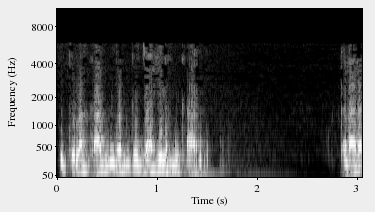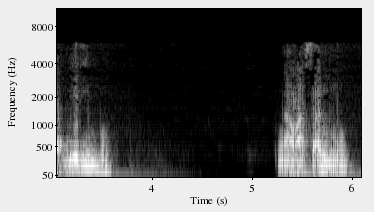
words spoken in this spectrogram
Itulah kami dan kejahilan kami terhadap dirimu, pengawasanmu,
